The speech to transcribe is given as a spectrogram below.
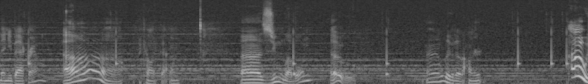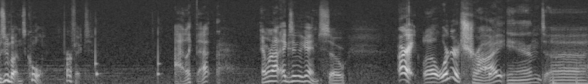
Menu background. Oh kind like that one. Uh, zoom level. Oh. Uh, we'll leave it at 100. Oh, zoom buttons. Cool. Perfect. I like that. And we're not exiting the game, so... Alright, well, we're going to try and... Uh...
